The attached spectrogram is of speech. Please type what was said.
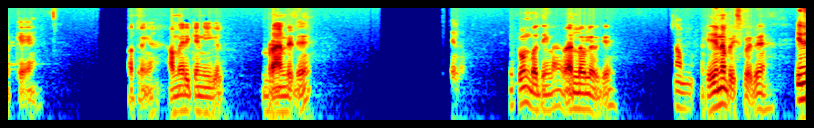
ஓகே பார்த்துருங்க அமெரிக்கன் ஈகிள் பிராண்டடு டோன் பார்த்தீங்களா வேற லெவலில் இருக்கு. ஆமா. ஓகே என்ன ப்ரைஸ் ப்ரோ இது? இது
